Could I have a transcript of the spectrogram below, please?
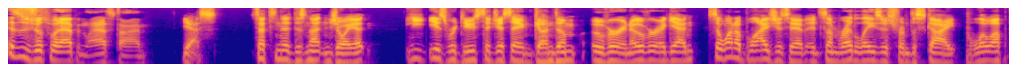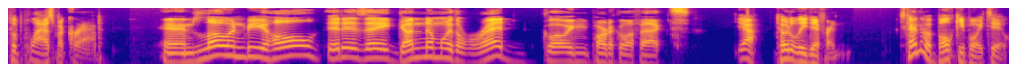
This is just what happened last time. Yes. Setsuna does not enjoy it. He is reduced to just saying Gundam over and over again. So one obliges him, and some red lasers from the sky blow up the plasma crab. And lo and behold, it is a Gundam with red glowing particle effects. Yeah, totally different. It's kind of a bulky boy, too.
